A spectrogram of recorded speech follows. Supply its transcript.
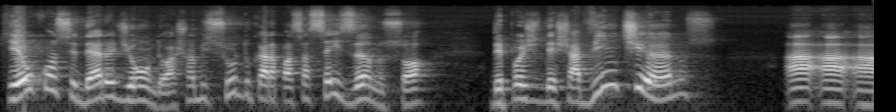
Que eu considero hediondo. Eu acho um absurdo o cara passar seis anos só, depois de deixar 20 anos a, a,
